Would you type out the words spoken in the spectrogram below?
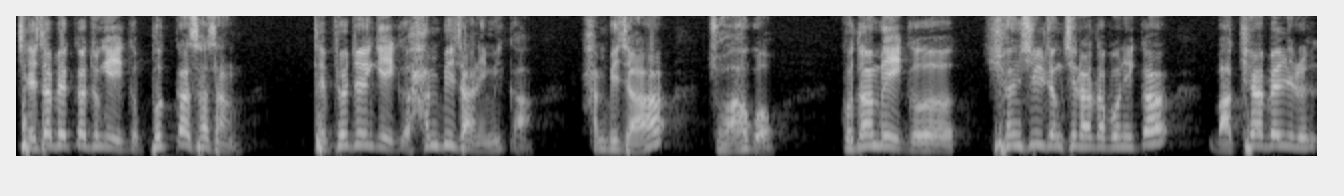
제자백과 중에 그 법가 사상 대표적인 게 그 한비자 아닙니까? 한비자 좋아하고 그 다음에 그 현실 정치를 하다 보니까 마키아벨리를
